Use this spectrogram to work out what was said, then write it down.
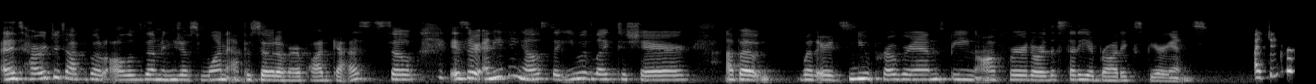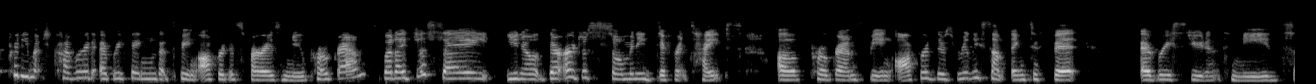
and it's hard to talk about all of them in just one episode of our podcast. So, is there anything else that you would like to share about whether it's new programs being offered or the study abroad experience? I think I've pretty much covered everything that's being offered as far as new programs. But I just say, you know, there are just so many different types of programs being offered. There's really something to fit every student's needs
